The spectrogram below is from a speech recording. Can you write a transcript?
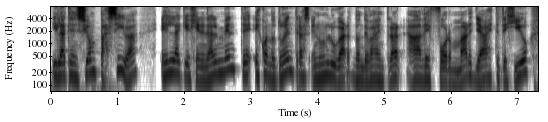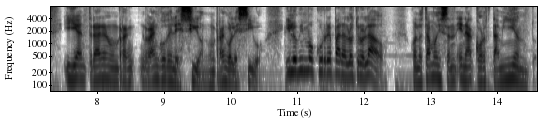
Y la tensión pasiva es la que generalmente es cuando tú entras en un lugar donde vas a entrar a deformar ya este tejido y a entrar en un rango de lesión, un rango lesivo. Y lo mismo ocurre para el otro lado, cuando estamos en acortamiento.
